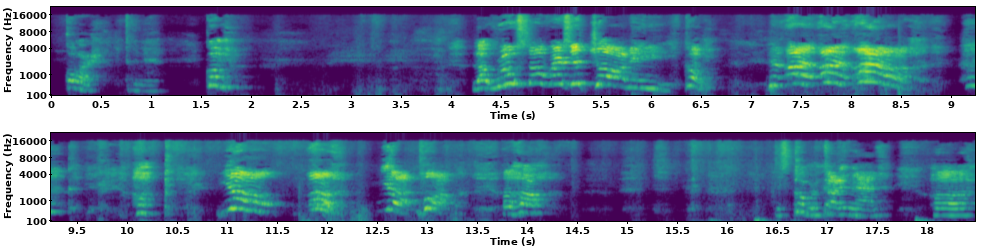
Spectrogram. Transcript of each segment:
啊啊啊啊 La Russo versus Johnny. Go. Yeah, uh, uh. uh. Yeah, uh, yeah, pop. Uh huh. Discover guy man. Uh.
